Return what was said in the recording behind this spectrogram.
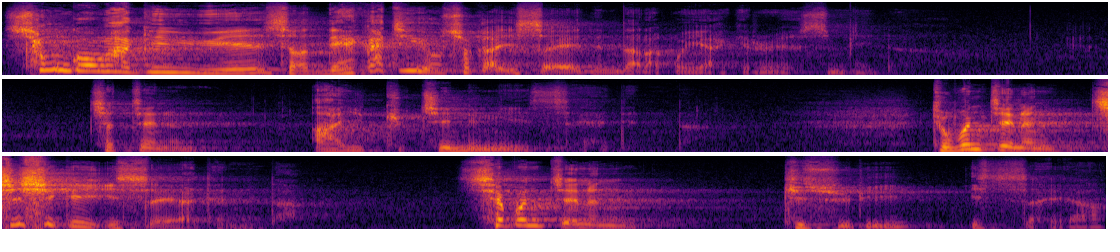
성공하기 위해서 네 가지 요소가 있어야 된다라고 이야기를 했습니다. 첫째는 IQ 지능이 있어야 된다. 두 번째는 지식이 있어야 된다. 세 번째는 기술이 있어야.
